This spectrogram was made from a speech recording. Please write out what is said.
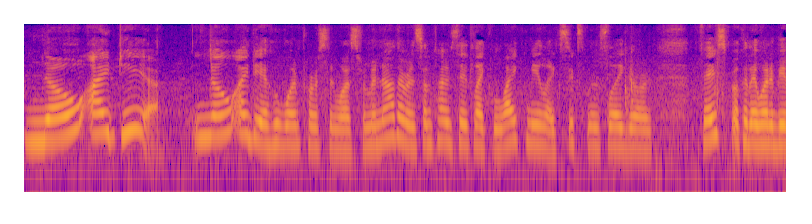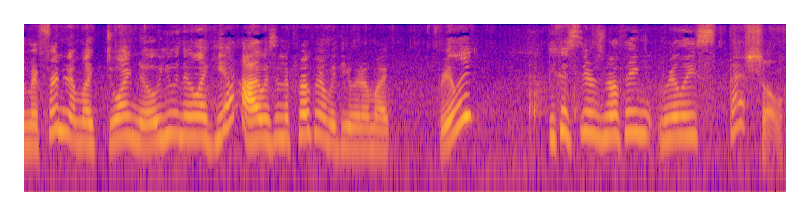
no idea no idea who one person was from another. And sometimes they'd like like me like six months later on Facebook and they want to be my friend. And I'm like, do I know you? And they're like, yeah, I was in the program with you. And I'm like, really? Because there's nothing really special.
